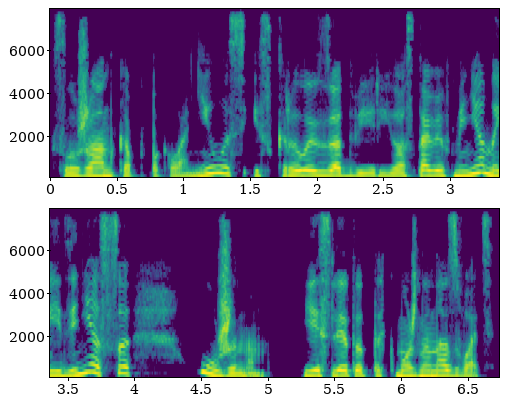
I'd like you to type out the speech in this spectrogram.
Служанка поклонилась и скрылась за дверью, оставив меня наедине с ужином если это так можно назвать.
